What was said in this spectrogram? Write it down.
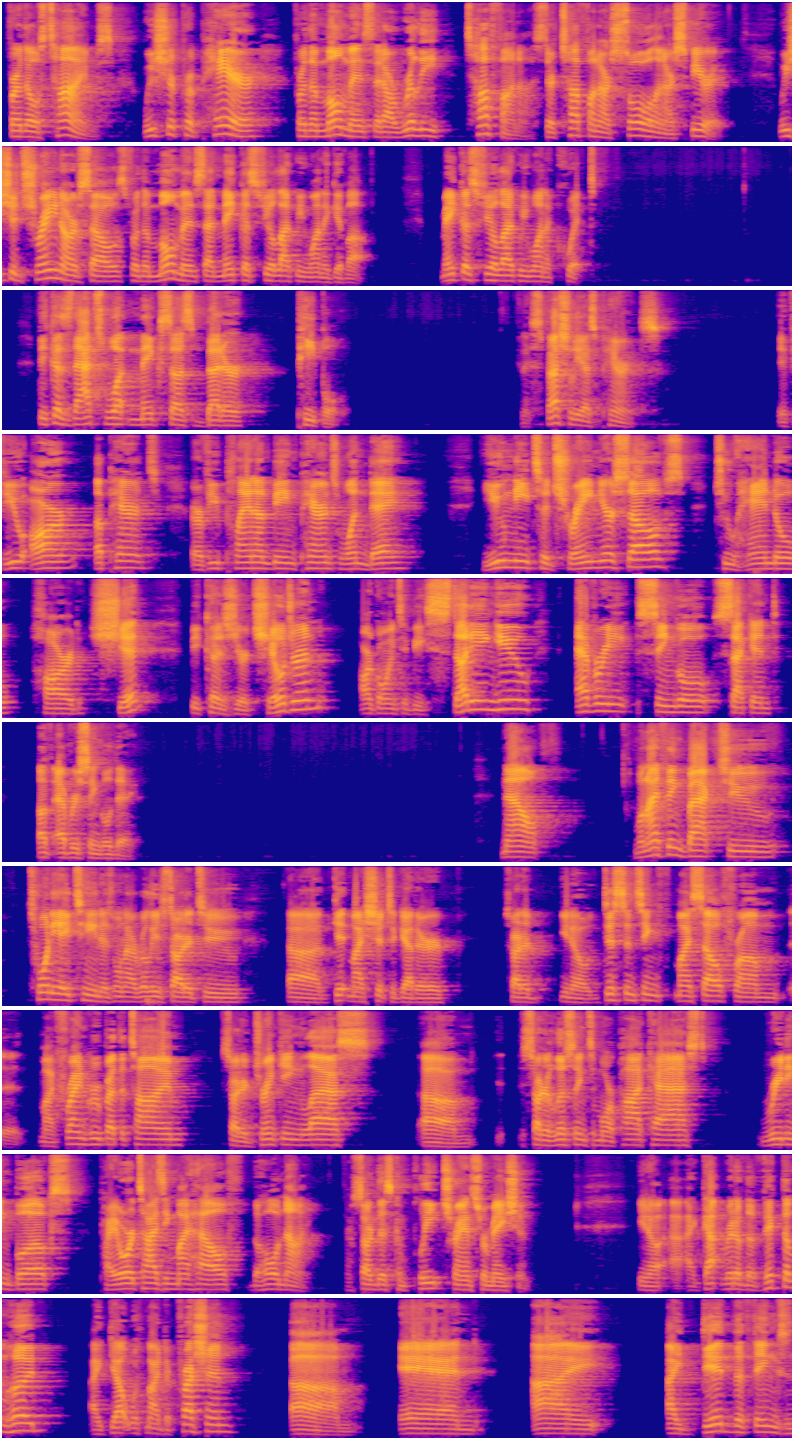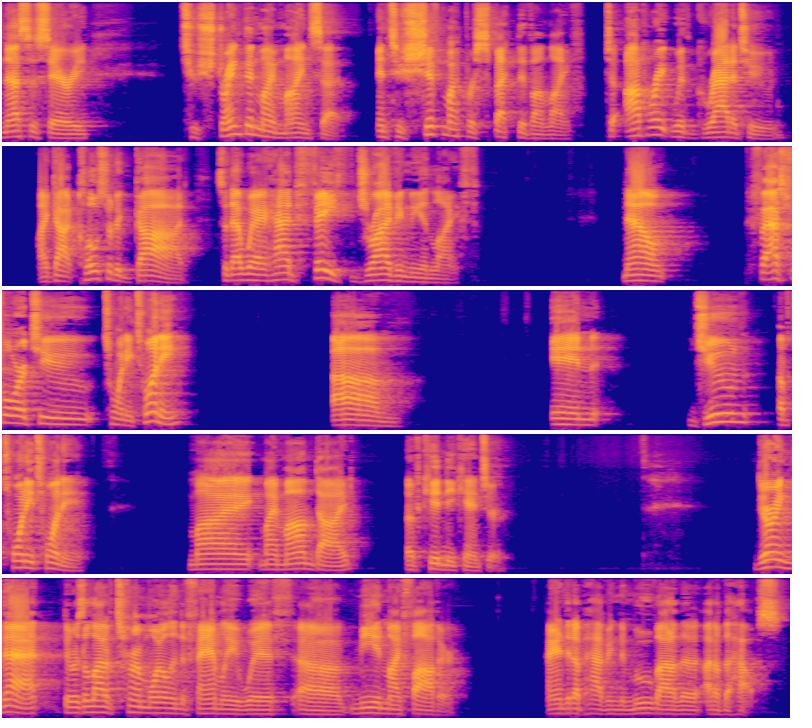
for those times. We should prepare for the moments that are really tough on us. They're tough on our soul and our spirit. We should train ourselves for the moments that make us feel like we want to give up, make us feel like we want to quit. Because that's what makes us better people. And especially as parents. If you are a parent, or if you plan on being parents one day, you need to train yourselves to handle hard shit because your children are going to be studying you every single second of every single day. Now, when I think back to 2018 is when I really started to uh, get my shit together, started you know, distancing myself from uh, my friend group at the time, started drinking less, um, started listening to more podcasts, reading books, prioritizing my health, the whole nine. I started this complete transformation. You know, I got rid of the victimhood. I dealt with my depression, um, and I I did the things necessary to strengthen my mindset and to shift my perspective on life, to operate with gratitude. I got closer to God so that way I had faith driving me in life. Now, fast forward to 2020. Um, in June of 2020, my my mom died of kidney cancer. During that, there was a lot of turmoil in the family with uh, me and my father. I ended up having to move out of the out of the house.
